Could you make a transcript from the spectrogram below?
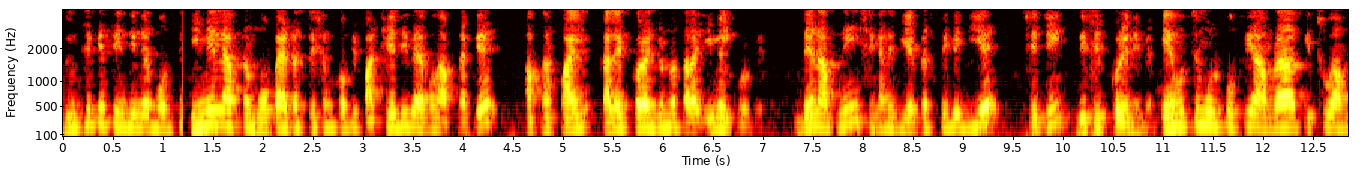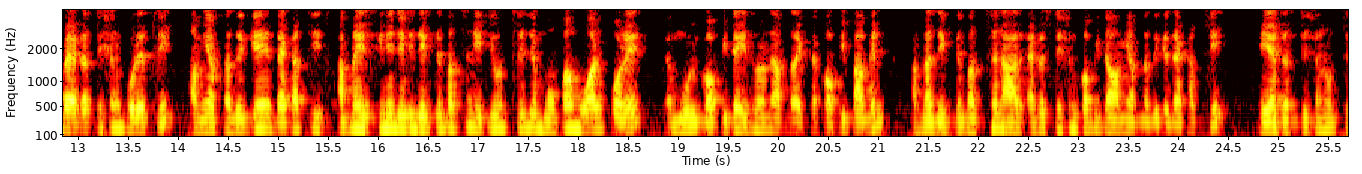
দুই থেকে তিন দিনের মধ্যে ইমেলে আপনার মোপা অ্যাটাস্টেশন কপি পাঠিয়ে দিবে এবং আপনাকে আপনার ফাইল কালেক্ট করার জন্য তারা ইমেল করবে। দেন আপনি সেখানে বিএফএস থেকে গিয়ে সেটি রিসিভ করে নেবেন। এ হচ্ছে মূল প্রক্রিয়া। আমরা কিছু আমরা অ্যাটাস্টেশন করেছি। আমি আপনাদেরকে দেখাচ্ছি। আপনার স্ক্রিনে যেটি দেখতে পাচ্ছেন, এটি হচ্ছে যে মোপা হওয়ার পরে মূল কপিটা এই ধরনের আপনার একটা কপি পাবেন। আপনারা দেখতে পাচ্ছেন, আর অ্যাটাস্টেশন কপিটাও আমি আপনাদেরকে দেখাচ্ছি। এই অ্যাটাস্টেশন হচ্ছে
